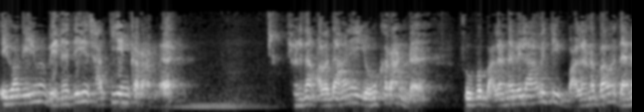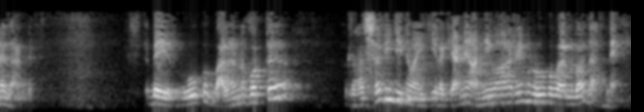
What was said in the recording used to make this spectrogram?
ඒ වගේම වෙනදී සතියෙන් කරන්න එනනම් අවධානය යොමු කරන්න රූප බලන වෙලාවෙදී බලන බව දැනගන්න. හැබැයි රූප බලනකොට රස විඳිනවයි කියලා කියන්නේ අනිවාර්යයෙන්ම රූප බලන බව දන්නේ නැහැ.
